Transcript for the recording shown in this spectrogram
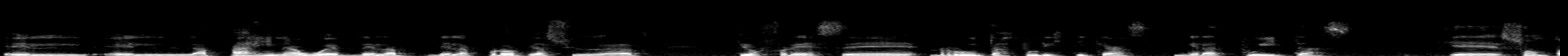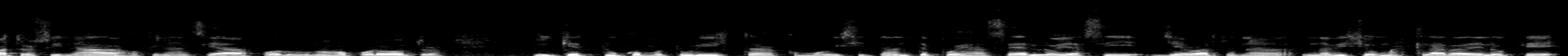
la página web de la, de la propia ciudad te ofrece rutas turísticas gratuitas que son patrocinadas o financiadas por unos o por otros y que tú como turista, como visitante, puedes hacerlo y así llevarte una, una visión más clara de lo que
